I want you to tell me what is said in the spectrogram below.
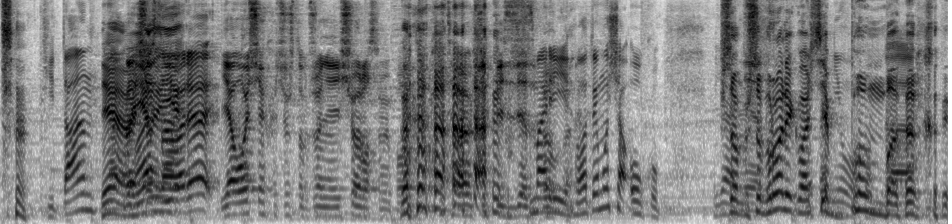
Титан. Не, Бля, я- честно я- говоря, я очень хочу, чтобы Джонни еще раз выпал. Это вообще пиздец Смотри, вот ему сейчас окуп. Бля, Чтоб, нет, чтоб ролик вообще бомба. да.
